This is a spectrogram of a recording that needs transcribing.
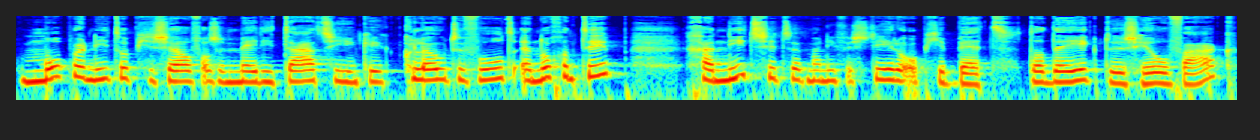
Mopper niet op jezelf als een meditatie een keer kloten voelt. En nog een tip: ga niet zitten manifesteren op je bed. Dat deed ik dus heel vaak.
